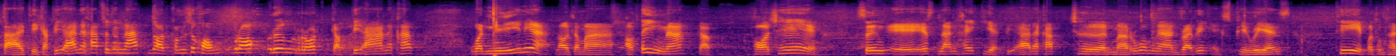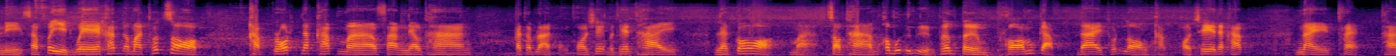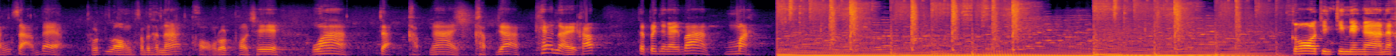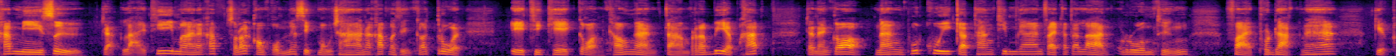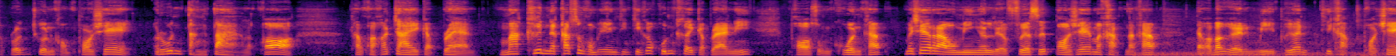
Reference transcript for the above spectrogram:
ฟ์สไตล์ทีกับพี่อาร์ตนะครับสุนทรนัทดอทคอมรู้สึกของร็อกเรื่องรถกับพี่อาร์ตนะครับวันนี้เนี่ยเราจะมาเอาติ้งนะกับ Porsche ซึ่ง AS นั้นให้เกียรติพี่อาร์ตนะครับ เชิญมาร่วมงาน Driving Experience ที่ปทุมธานีสปีดเวย์ครับ เรามาทดสอบขับรถนะครับ มาฟังแนวทางการตลาดของ Porsche ประเทศไทย และก็มาสอบถามข้อมูลอื่นๆ เพิ่มเติมพร้อมกับได้ทดลองขับ Porsche นะครับ ในแทร็กทั้ง 3 แบบ ทดลองสมรรถนะของรถ Porsche ว่าจะขับง่ายขับยากแค่ไหนครับ จะเป็นยังไงบ้าง มาก็จริงๆในงานนะครับมีสื่อจากหลายที่มานะครับสำหรับของผมเนี่ยสิบโมงเช้านะครับ มาถึงก็ตรวจ ATK ก่อนเข้างานตามระเบียบครับ จากนั้นก็นั่งพูดคุยกับทางทีมงานฝ่ายการตลาดรวมถึงฝ่าย Product นะฮะ เกี่ยวกับรถยนต์ของ Porsche รุ่นต่างๆ แล้วก็ทำความเข้าใจกับแบรนด์มากขึ้นนะครับ ซึ่งผมเองจริงๆ ก็คุ้นเคยกับแบรนด์นี้ พอสมควรครับ ไม่ใช่เรามีเงินเหลือเฟือซื้อ Porsche มาขับนะครับ แต่ว่าบังเอิญมีเพื่อนที่ขับ Porsche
